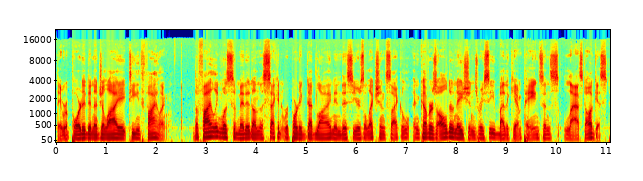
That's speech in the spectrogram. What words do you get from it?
They reported in a July 18th filing. The filing was submitted on the second reporting deadline in this year's election cycle and covers all donations received by the campaign since last August.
